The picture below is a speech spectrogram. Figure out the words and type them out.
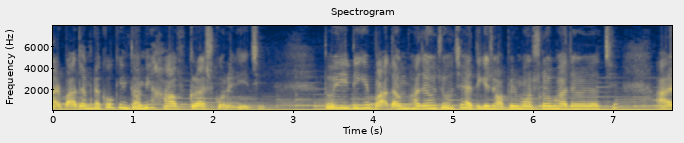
আর বাদামটাকেও কিন্তু আমি হাফ ক্রাশ করে নিয়েছি। তো এইদিকে বাদাম ভাজাও চলছে, আর এদিকে চপের মশলাও ভাজা হয়ে যাচ্ছে। আর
